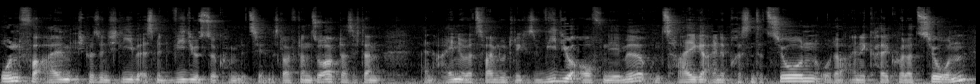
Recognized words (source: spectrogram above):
und vor allem, ich persönlich liebe es, mit Videos zu kommunizieren. Es läuft dann so ab, dass ich dann ein ein- oder zweiminütiges Video aufnehme und zeige eine Präsentation oder eine Kalkulation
